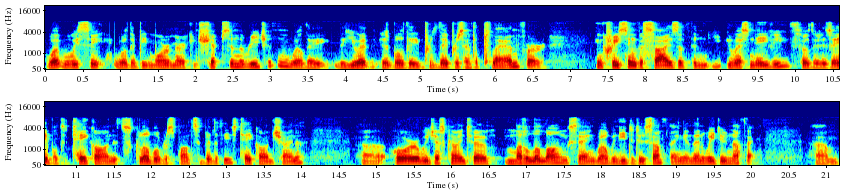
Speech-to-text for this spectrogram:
what will we see? Will there be more American ships in the region? Will they the U.S. will they they present a plan for increasing the size of the U.S. Navy so that it is able to take on its global responsibilities, take on China? Uh, or are we just going to muddle along saying, well, we need to do something, and then we do nothing? Um,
